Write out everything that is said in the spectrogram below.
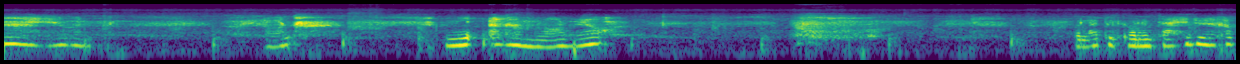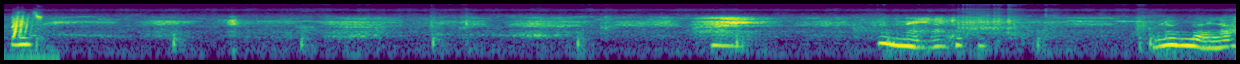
เฮ้ยทุกคนร้อนนนี้อารมณ์ร้อนแล้วกดไลค์เป็นกำลังใจให้ด้วยนะครับผมเฮ้ยเริ่มเหนื่อยแล้วทุกคนเริ่มเหนื่อยแล้ว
